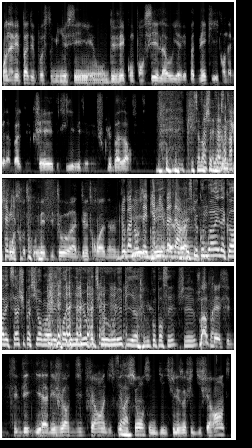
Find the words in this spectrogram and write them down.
On n'avait pas de poste au milieu. C'est, on devait compenser là où il n'y avait pas de mec et qu'on avait la balle de créer, d'être libre et de foutre le bazar, en fait. Et ça marchait ça- bien. ça Donc, du marchait coup, bien. on se retrouvait plutôt à 2-3 d'un même Globalement, côté. vous avez bien mis le bazar. euh, hein. Est-ce que Comboiré est d'accord avec ça? Je suis pas sûr, moi. Les trois du milieu, vous faites ce que vous voulez, puis euh, vous compensez. Je, je Bah sais pas. après, c'est, c'est des- il y a des joueurs différents à disposition, c'est, une philosophie différente,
